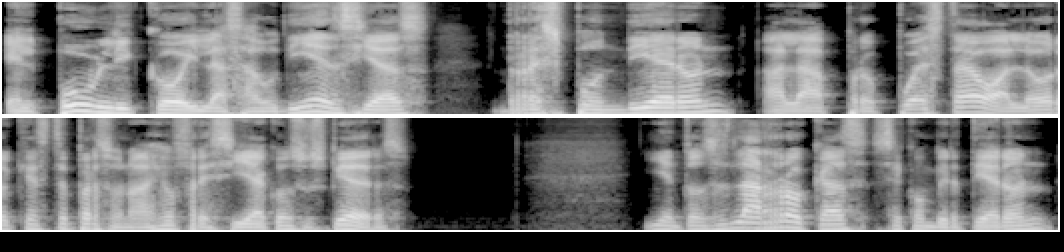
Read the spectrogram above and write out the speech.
el público y las audiencias respondieron a la propuesta de valor que este personaje ofrecía con sus piedras. Y entonces las rocas se convirtieron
